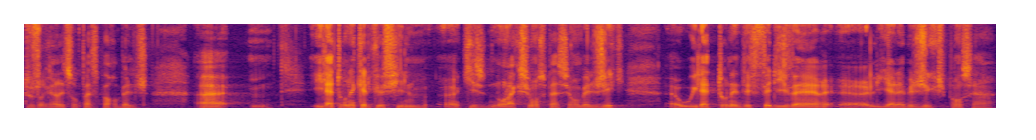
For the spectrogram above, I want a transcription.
toujours gardé son passeport belge. Euh, il a tourné quelques films euh, dont l'action se passait en Belgique, où il a tourné des faits divers liés à la Belgique, je pense à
